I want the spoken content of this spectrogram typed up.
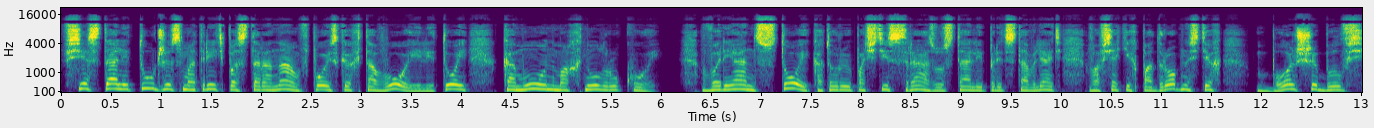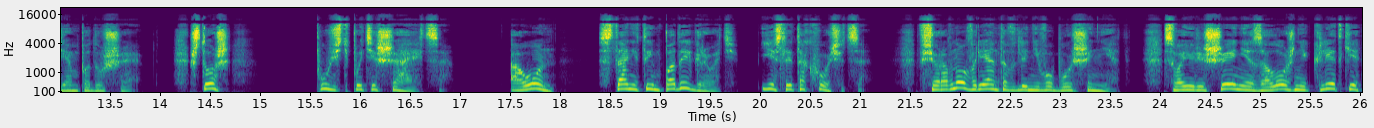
Все стали тут же смотреть по сторонам в поисках того или той, кому он махнул рукой. Вариант с той, которую почти сразу стали представлять во всяких подробностях, больше был всем по душе. Что ж, пусть потешается. А он станет им подыгрывать, если так хочется. Все равно вариантов для него больше нет. Свое решение заложник клетки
